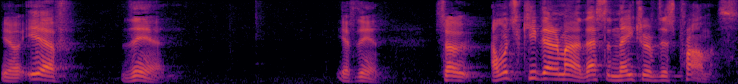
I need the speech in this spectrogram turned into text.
You know, if, then. If then. So I want you to keep that in mind. That's the nature of this promise.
